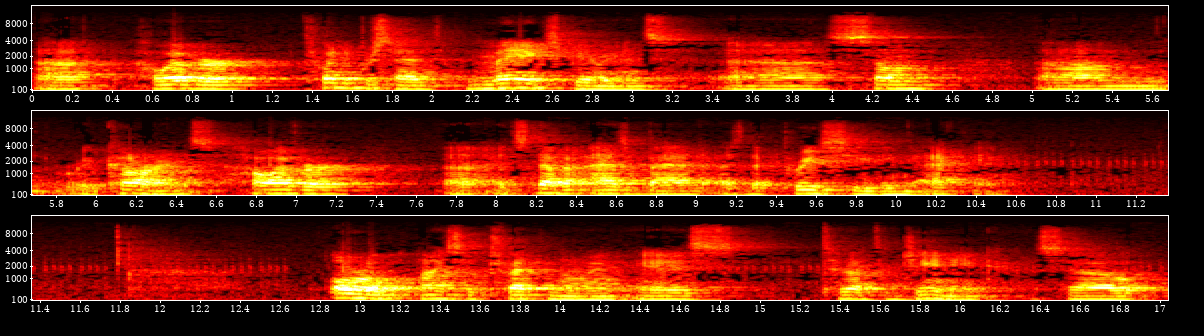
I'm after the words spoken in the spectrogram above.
Uh, however, 20% may experience uh, some um, recurrence. However, uh, it's never as bad as the preceding acne. Oral isotretinoin is teratogenic, so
